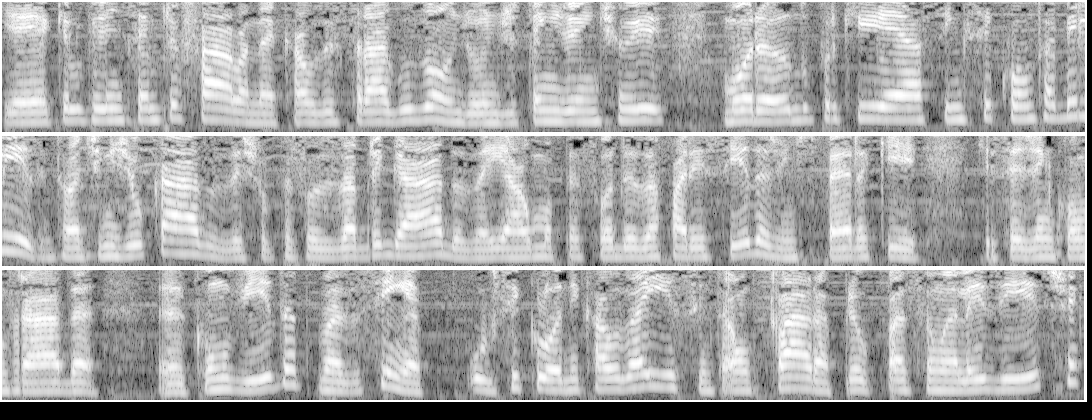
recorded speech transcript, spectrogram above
E é aquilo que a gente sempre fala, né? Causa estragos onde? Onde tem gente morando, porque é assim que se contabiliza. Então atingiu casas, deixou pessoas desabrigadas, aí há uma pessoa desaparecida, a gente espera que, que seja encontrada uh, com vida, mas assim, é, o ciclone causa isso. Então, claro, a preocupação ela existe.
